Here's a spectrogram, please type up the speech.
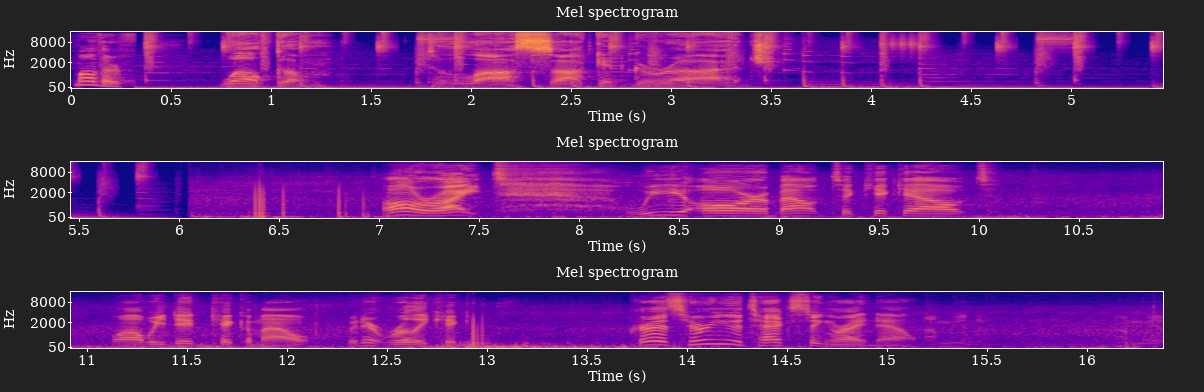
Mother. Welcome to Lost Socket Garage. All right, we are about to kick out. Well, we did kick them out. We didn't really kick. Chris, who are you texting right now? I'm gonna, I'm gonna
